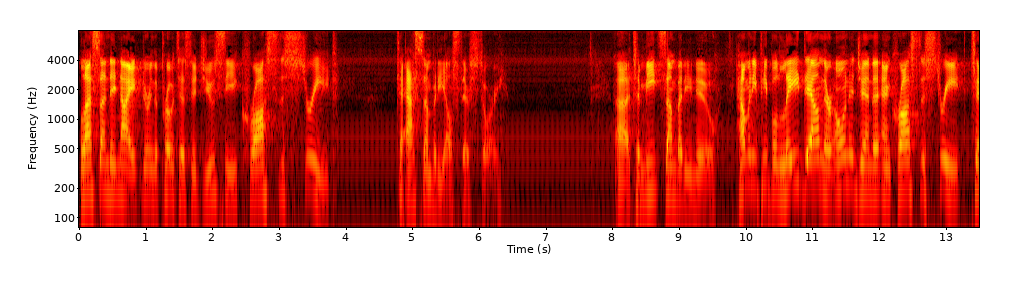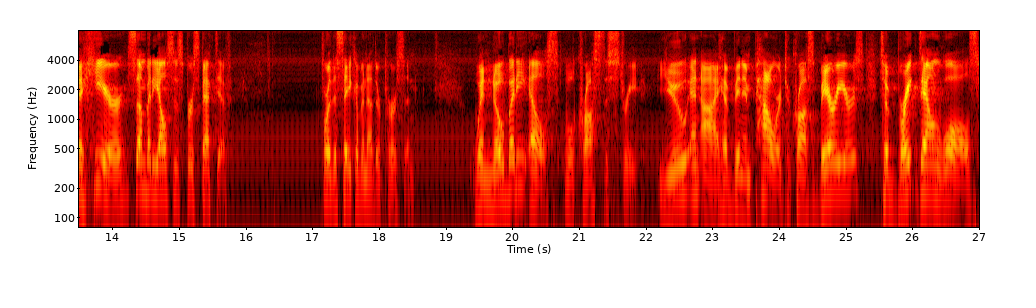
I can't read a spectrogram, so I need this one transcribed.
last Sunday night during the protest did you see cross the street to ask somebody else their story? Uh, to meet somebody new? How many people laid down their own agenda and crossed the street to hear somebody else's perspective for the sake of another person? When nobody else will cross the street, you and I have been empowered to cross barriers, to break down walls,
